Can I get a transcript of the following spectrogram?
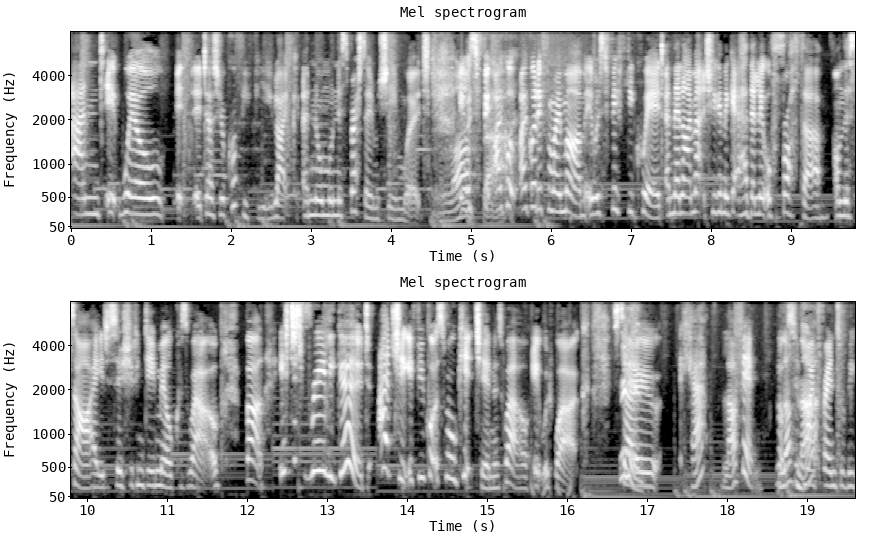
and it will it, it does your coffee for you like a normal Nespresso machine would. Love it was fi- I got I got it for my mum. It was 50 quid and then I'm actually going to get her the little frother on the side so she can do milk as well. But it's just really good. Actually, if you've got a small kitchen as well, it would work. So Brilliant. yeah, love it. Lots Love of my friends will be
